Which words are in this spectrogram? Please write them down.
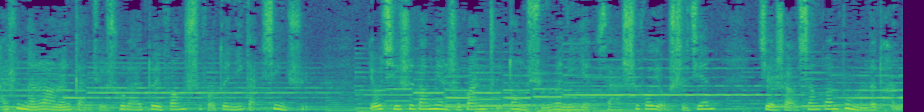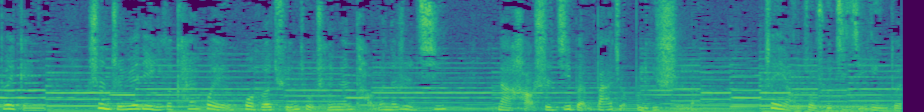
还是能让人感觉出来对方是否对你感兴趣。尤其是当面试官主动询问你眼下是否有时间，介绍相关部门的团队给你，甚至约定一个开会或和群组成员讨论的日期，那好事基本八九不离十了。这样做出积极应对。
